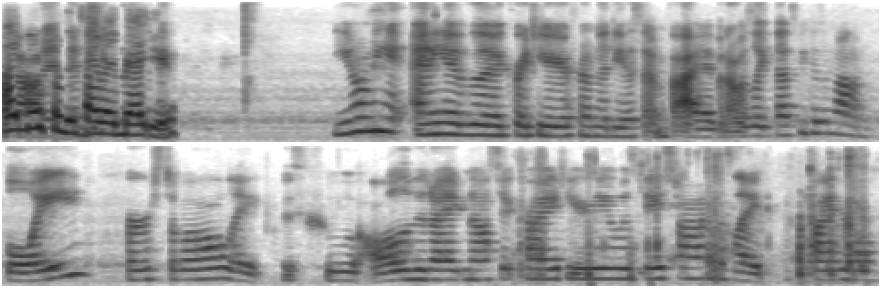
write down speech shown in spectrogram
I knew from the time I met like, you. You don't meet any of the criteria from the DSM five, and I was like, that's because I'm not a boy. First of all, like who all of the diagnostic criteria was based on was like five year old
